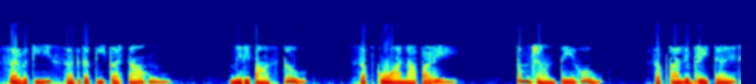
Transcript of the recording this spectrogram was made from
सर्व की सदगति करता हूँ। मेरे पास तो सबको आना पड़े। तुम जानते हो, सबका लिबरेटर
